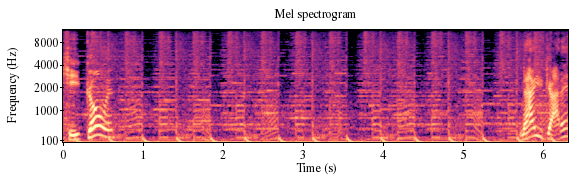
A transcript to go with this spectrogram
Keep going. Now you got it.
